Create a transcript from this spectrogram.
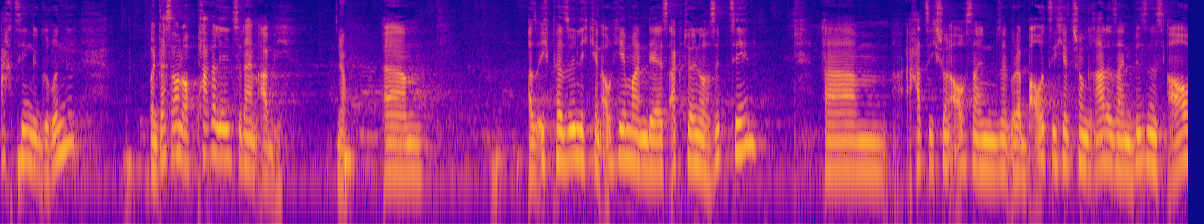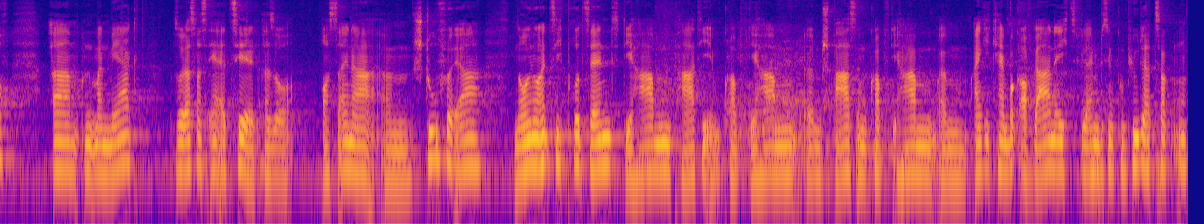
18 gegründet und das auch noch parallel zu deinem Abi. Ja. Ähm, also ich persönlich kenne auch jemanden, der ist aktuell noch 17, ähm, hat sich schon auch sein, sein oder baut sich jetzt schon gerade sein Business auf ähm, und man merkt so das, was er erzählt. Also aus seiner ähm, Stufe, ja, 99 Prozent, die haben Party im Kopf, die haben ähm, Spaß im Kopf, die haben ähm, eigentlich keinen Bock auf gar nichts, vielleicht ein bisschen Computer zocken.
